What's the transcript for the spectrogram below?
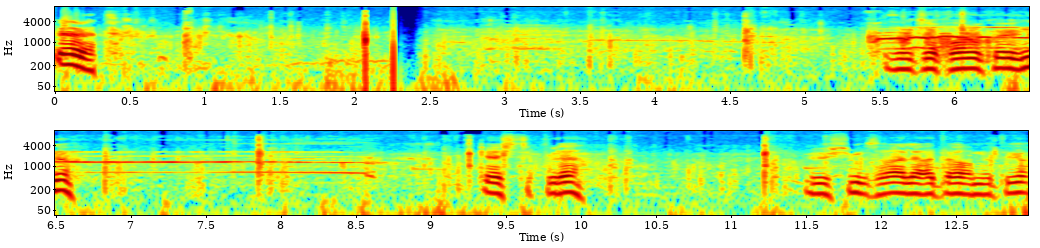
Evet. Kızılca Koru Köyü'nü geçtik bile. Yürüyüşümüz hala devam ediyor.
